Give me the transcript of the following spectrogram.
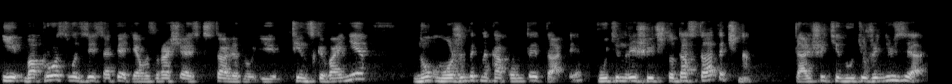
И вопрос вот здесь опять, я возвращаюсь к Сталину и финской войне, ну, может быть, на каком-то этапе Путин решит, что достаточно, дальше тянуть уже нельзя.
